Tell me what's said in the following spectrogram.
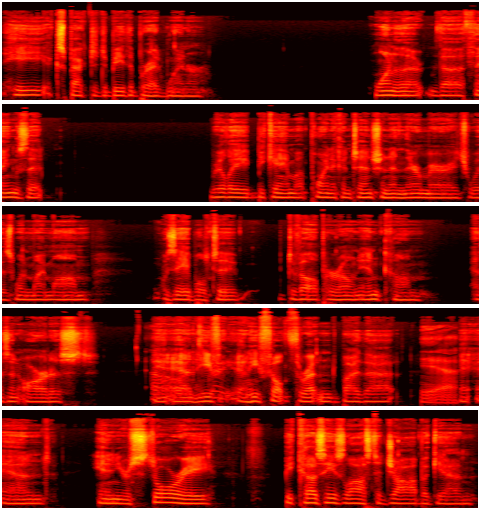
he expected to be the breadwinner. One of the, the things that really became a point of contention in their marriage was when my mom was able to develop her own income as an artist, oh, and he great. and he felt threatened by that. Yeah. And in your story, because he's lost a job again,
